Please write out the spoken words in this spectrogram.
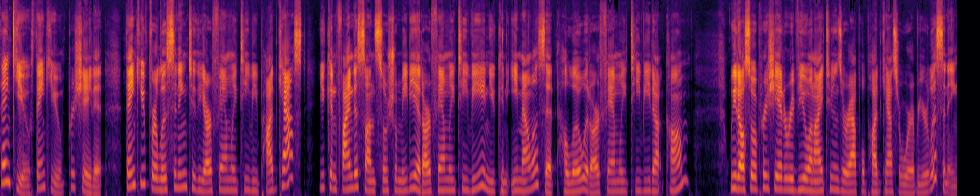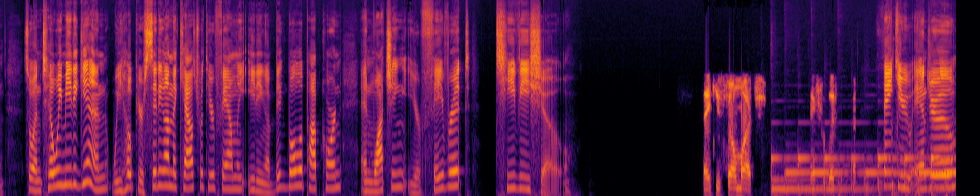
thank you. Thank you. Appreciate it. Thank you for listening to the Our Family TV podcast. You can find us on social media at Our Family TV, and you can email us at hello at ourfamilytv.com. We'd also appreciate a review on iTunes or Apple Podcasts or wherever you're listening. So until we meet again, we hope you're sitting on the couch with your family, eating a big bowl of popcorn, and watching your favorite TV show. Thank you so much. Thanks for listening. Thank you, Andrew.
